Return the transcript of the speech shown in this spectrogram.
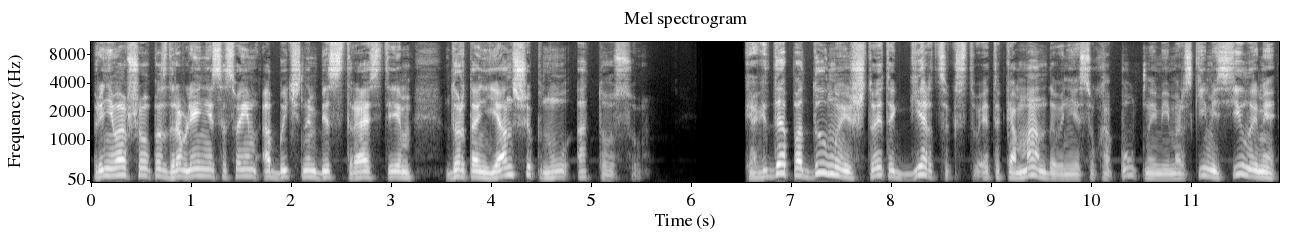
принимавшего поздравления со своим обычным бесстрастием, Д'Артаньян шепнул Атосу. «Когда подумаешь, что это герцогство, это командование сухопутными и морскими силами,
